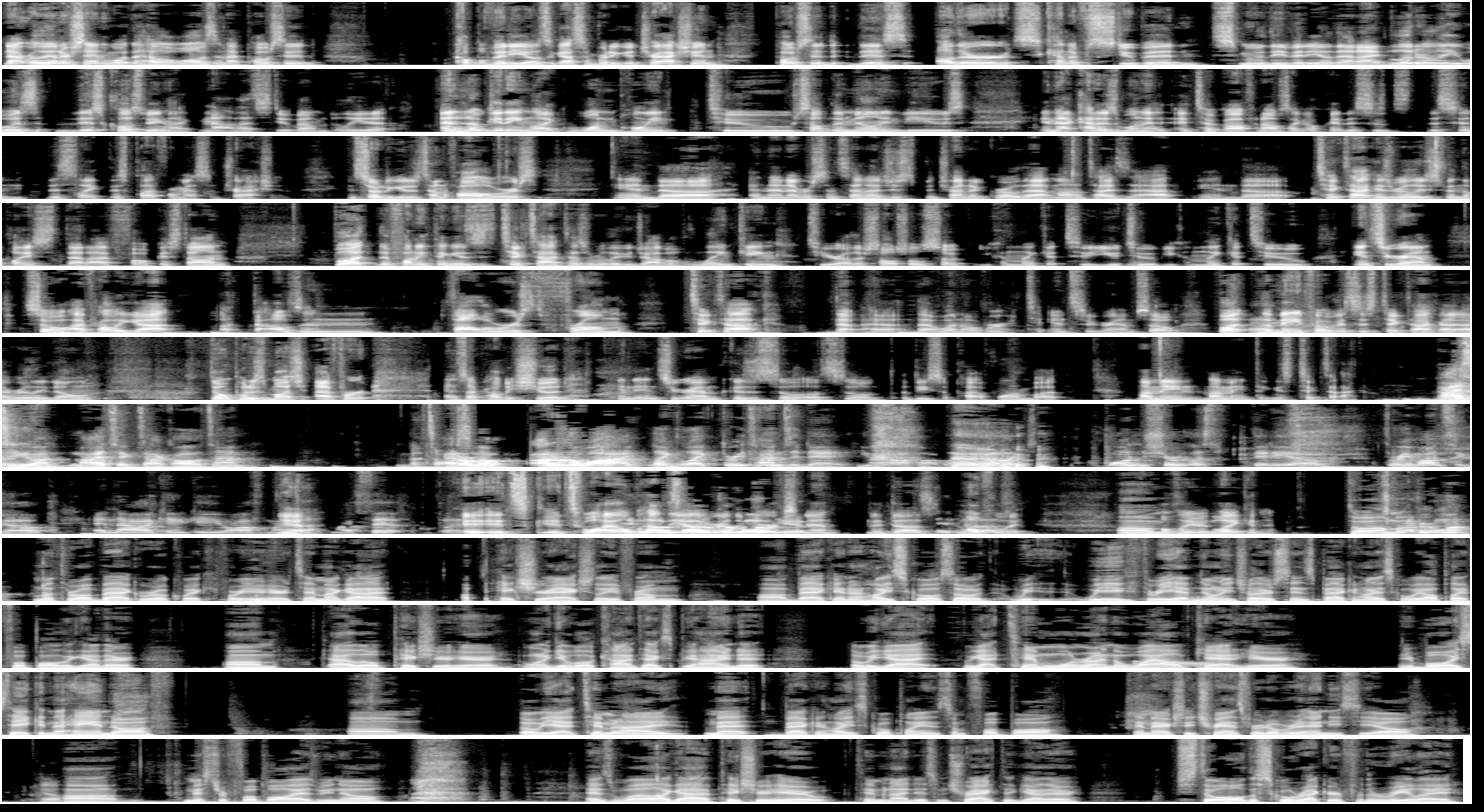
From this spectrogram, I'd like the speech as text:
not really understanding what the hell it was. And I posted a couple videos. It got some pretty good traction posted this other kind of stupid smoothie video that I literally was this close to being like, nah, that's stupid. I'm gonna delete it. Ended up getting like 1.2 something million views. And that kind of is when it, it took off. And I was like, okay, this is this can this like this platform has some traction. And started to get a ton of followers. And uh and then ever since then I've just been trying to grow that, monetize that. And uh TikTok has really just been the place that I've focused on. But the funny thing is, TikTok does a really good job of linking to your other socials. So you can link it to YouTube, you can link it to Instagram. So I probably got a thousand followers from TikTok that uh, that went over to Instagram. So, but the Okay. main focus is TikTok. I, I really don't don't put as much effort as I probably should into Instagram because it's still it's still a decent platform. But my main my main thing is TikTok. I see you on my TikTok all the time. That's awesome. I don't know. I don't know why. Like like three times a day you pop up. Like, I like one shirtless video three months ago, and now I can't get you off my Yeah. my fit. But It, it's it's wild It how the how algorithm promote works, you. man. It does. It hopefully, Um, hopefully you're liking it. so I'm gonna- everyone, I'm gonna throw it back real quick for you here, Tim. I got a picture actually from uh, back in high school. So we we three have known each other since back in high school. We all played football together. Um, got a little picture here. I want to give a little context behind it. So we got we got Tim running the Wildcat here. Your boy's taking the handoff. Um, so yeah, Tim and I met back in high school playing some football. Tim actually transferred over to NDCL Yep. uh, Mr. Football, as we know. as well, I got a picture here. Tim and I did some track together. Still hold the school record for the relay,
